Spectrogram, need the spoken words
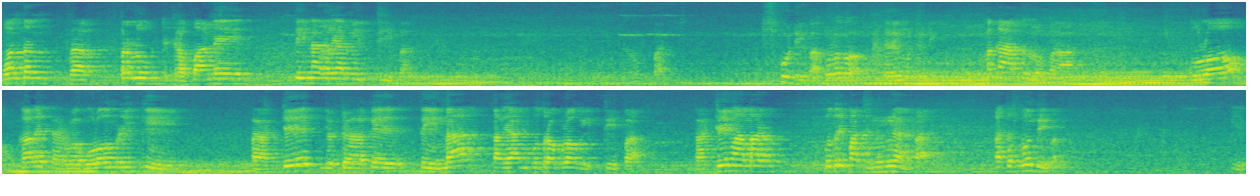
wonten perlu dedapane Tina kalian Widi, Pak. Pak. Sepundi Pak, kula kok dereng mudhun niki. Makaten lho, Pak. Kula kalih garwa kula mriki badhe njodhake Tina kalian putra kula Widi, Pak. Badhe nglamar putri panjenengan, Pak. Kados pundi, Pak? Piye?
